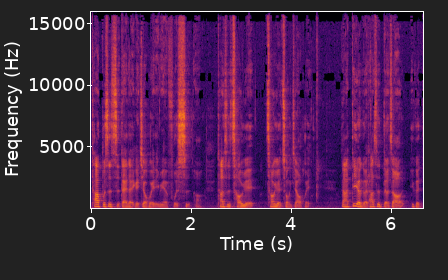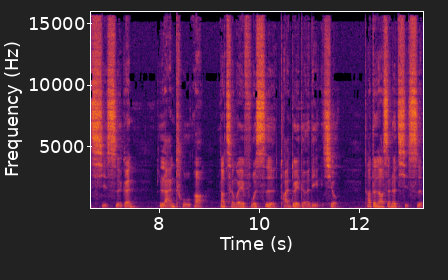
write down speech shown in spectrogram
他不是只待在一个教会里面服侍啊，他是超越超越众教会。那第二个，他是得着一个启示跟蓝图啊，要成为服侍团队的领袖。他得到神的启示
